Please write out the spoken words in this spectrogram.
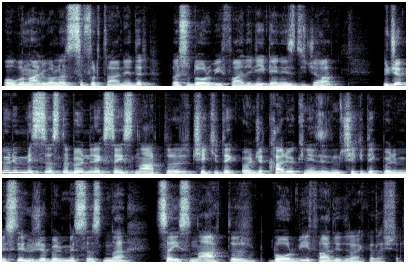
olgun alüvarları sıfır tanedir. Dolayısıyla doğru bir ifade değil. Denizli cevap. Hücre bölünmesi sırasında bölünerek sayısını arttırır. Çekirdek önce karyokinez dediğimiz çekirdek bölünmesi hücre bölünmesi sırasında sayısını arttırır. Doğru bir ifadedir arkadaşlar.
